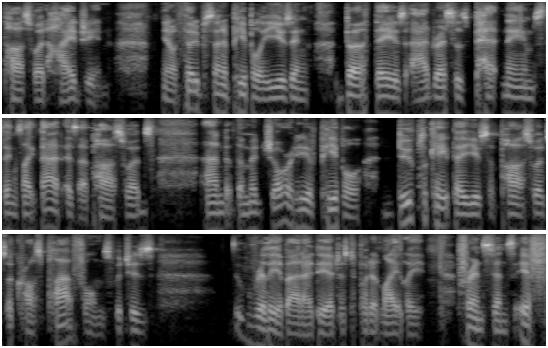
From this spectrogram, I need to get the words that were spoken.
password hygiene. You know, 30% of people are using birthdays, addresses, pet names, things like that as their passwords. And the majority of people duplicate their use of passwords across platforms, which is really a bad idea, just to put it lightly. For instance, if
